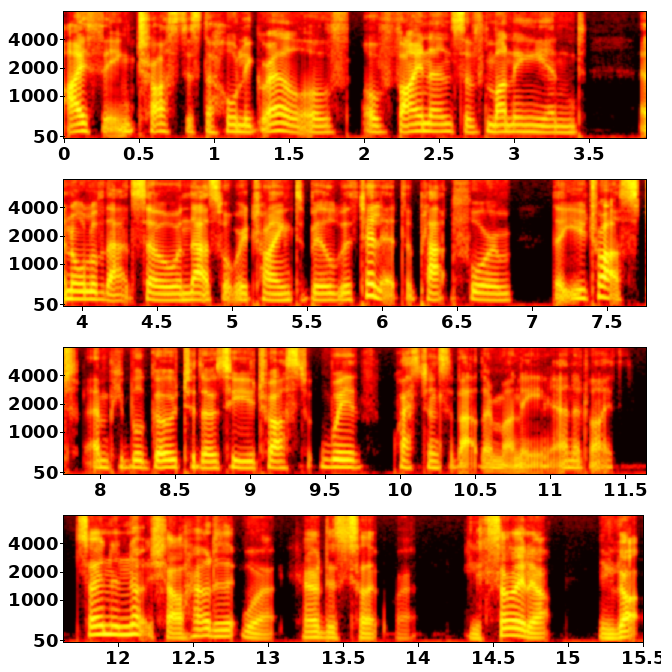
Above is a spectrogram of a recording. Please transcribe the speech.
I think, trust is the holy grail of of finance, of money, and and all of that. So, and that's what we're trying to build with Tillit, a platform that you trust, and people go to those who you trust with questions about their money and advice. So, in a nutshell, how does it work? How does Tillit work? You sign up, you've got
